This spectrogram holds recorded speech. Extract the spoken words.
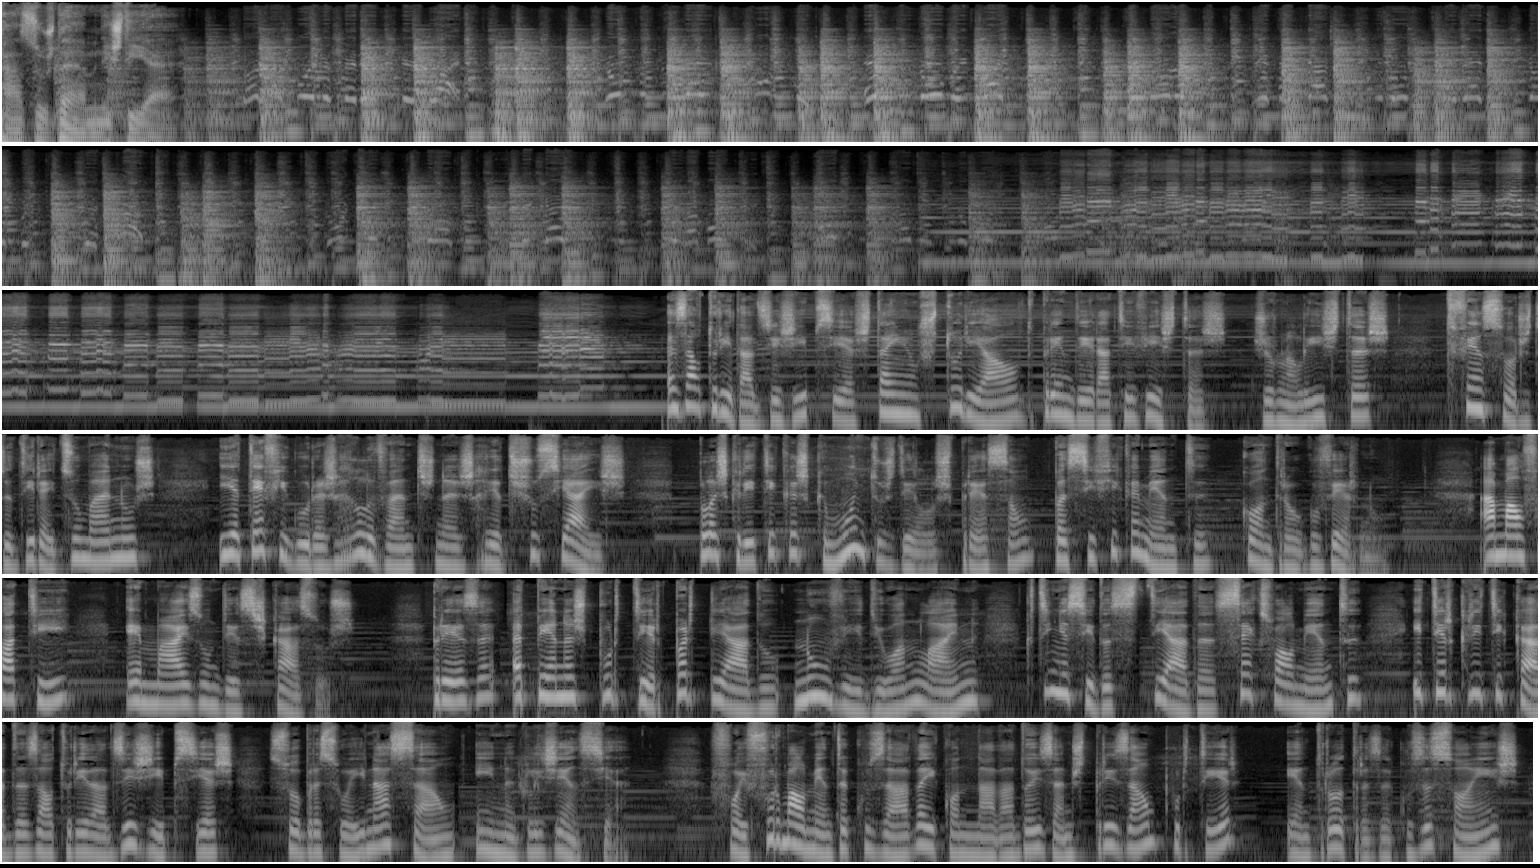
casos da amnistia. As autoridades egípcias têm um historial de prender ativistas, jornalistas, defensores de direitos humanos e até figuras relevantes nas redes sociais, pelas críticas que muitos deles expressam pacificamente contra o governo. Amal Fati é mais um desses casos presa apenas por ter partilhado num vídeo online que tinha sido assediada sexualmente e ter criticado as autoridades egípcias sobre a sua inação e negligência. Foi formalmente acusada e condenada a dois anos de prisão por ter, entre outras acusações,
